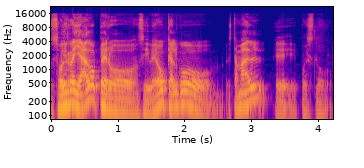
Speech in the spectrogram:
soy rayado, pero si veo que algo está mal, eh, pues lo...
